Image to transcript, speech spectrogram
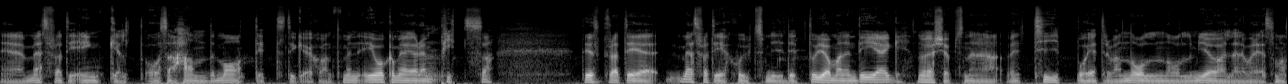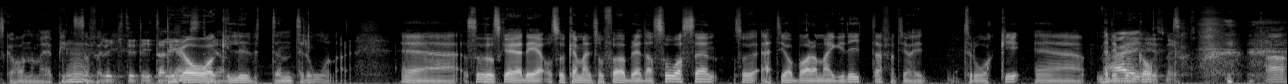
eh, mest för att det är enkelt och så här handmatigt tycker jag är skönt. Men i år kommer jag göra en pizza. Det är för att det är, mest för att det är sjukt smidigt. Då gör man en deg, nu har jag köpt sån här, vad heter det, Tipo heter det va, 00 mjöl eller vad det är som man ska ha när man gör pizza Mm, för riktigt italienskt. bra ja. glutentrådar. Eh, så då ska jag göra det och så kan man liksom förbereda såsen. Så äter jag bara margarita för att jag är tråkig. Eh, men det Nej, blir Det är gott. snyggt. Ja.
